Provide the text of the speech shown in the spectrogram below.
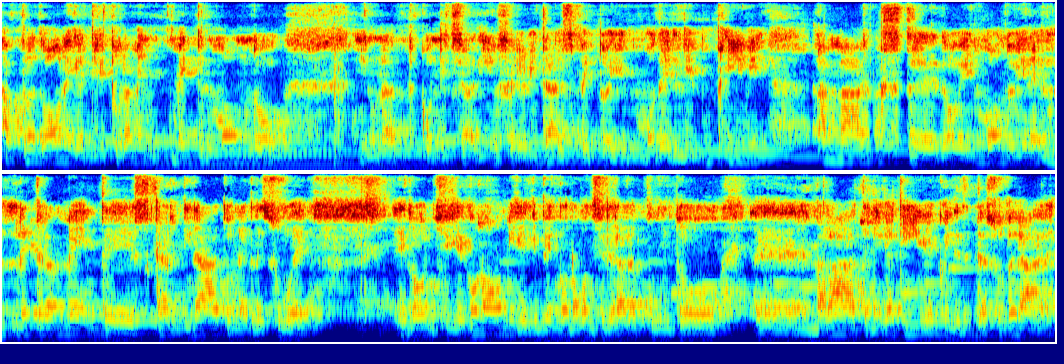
a Platone che addirittura mette il mondo in una condizione di inferiorità rispetto ai modelli primi, a Marx dove il mondo viene letteralmente scardinato nelle sue logiche economiche che vengono considerate appunto eh, malate, negative e quindi da superare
